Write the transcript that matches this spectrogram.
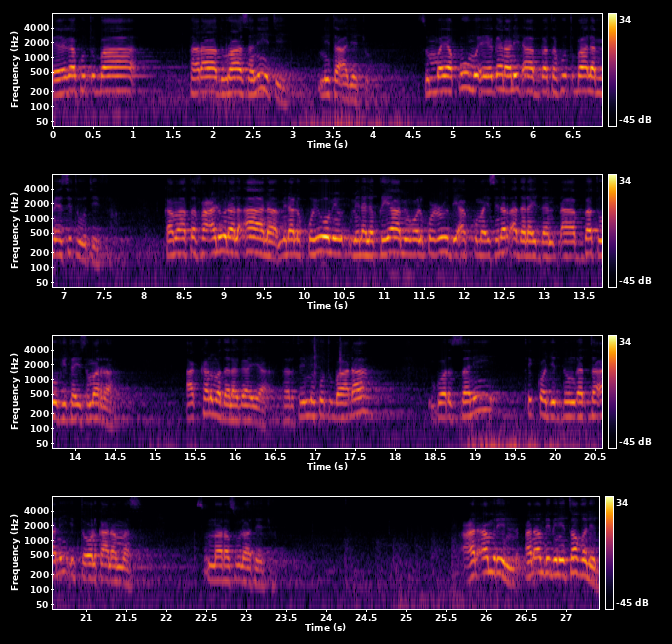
إيغا كتبا ترى دراسنيتي نتا أججو ثم يقوم إيغانا ندابت كتبا لم يستوتيف كما تفعلون الآن من القيوم من القيام والقعود أكما إسنر أدليدا دابتوا في تيس مرة أكنما دلقايا ترتيب كتبادا قرسني تكو جدون قد تأني إتول كان أمس سنة رسولات عن أمر عن أمر بن تغلب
